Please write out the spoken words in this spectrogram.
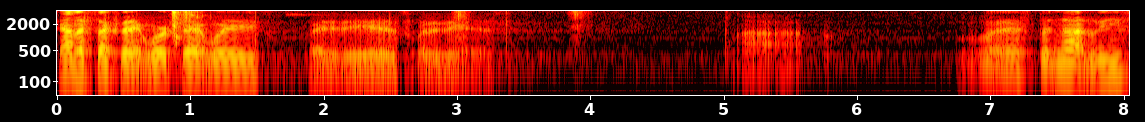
Kind of sucks that it works that way, but it is what it is. Uh, last but not least,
